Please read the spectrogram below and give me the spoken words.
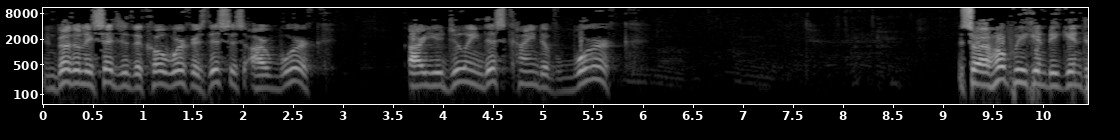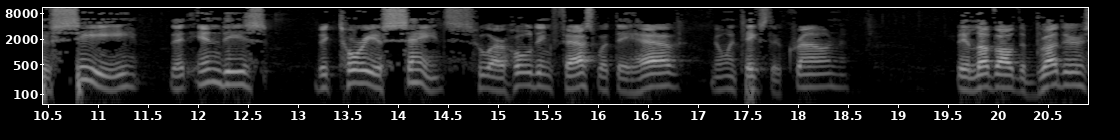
And Brother Lee said to the co workers, This is our work. Are you doing this kind of work? So I hope we can begin to see that in these victorious saints who are holding fast what they have, no one takes their crown. They love all the brothers.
